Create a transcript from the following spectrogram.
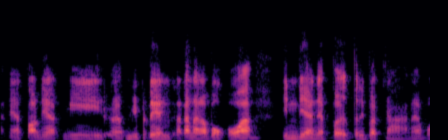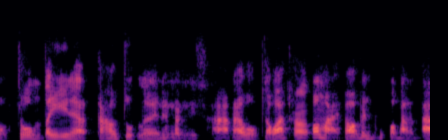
านเนี่ยตอนเนี้ยมีมีประเด็นแล้วกันนะครับผมเพราะว่าอินเดียเนี่ยเปิดปฏิบัติการนะครับผมโจมตีเนี่ยเก้าจุดเลยในอืมปากีสถานนะครับผมแต่ว่าครับเป้าหมายเขาเป็นผู้ก่อการอ่า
